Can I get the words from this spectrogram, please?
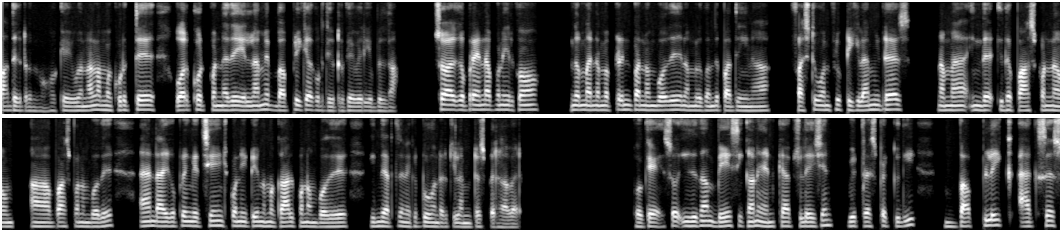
பார்த்துக்கிட்டு இருந்தோம். ஓகே இவ்வளோ நாள் நம்ம கொடுத்து ஒர்க் அவுட் பண்ணது எல்லாமே பப்ளிக்காக கொடுத்துக்கிட்டு இருக்க வேரியபிள் தான். ஸோ அதுக்கப்புறம் என்ன பண்ணியிருக்கோம்? இந்த மாதிரி நம்ம பிரிண்ட் பண்ணும்போது நம்மளுக்கு வந்து பார்த்தீங்கன்னா ஃபஸ்ட்டு ஒன் ஃபிஃப்டி கிலோமீட்டர்ஸ் நம்ம இந்த இதை பாஸ் பண்ண பாஸ் பண்ணும்போது அண்ட் அதுக்கப்புறம் இங்கே சேஞ்ச் பண்ணிவிட்டு நம்ம கால் பண்ணும்போது இந்த இடத்துல எனக்கு two hundred kilometers per hour okay so இதுதான் பேசிக்கான encapsulation with respect to the public access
